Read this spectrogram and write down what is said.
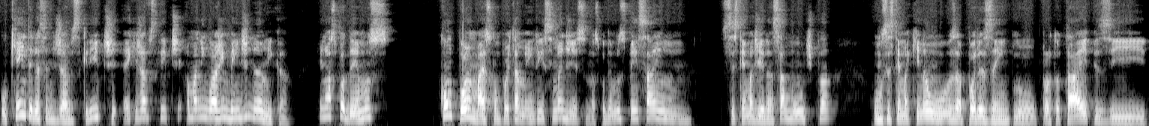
O que é interessante de JavaScript é que JavaScript é uma linguagem bem dinâmica, e nós podemos compor mais comportamento em cima disso. Nós podemos pensar em um sistema de herança múltipla, um sistema que não usa, por exemplo, prototypes e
